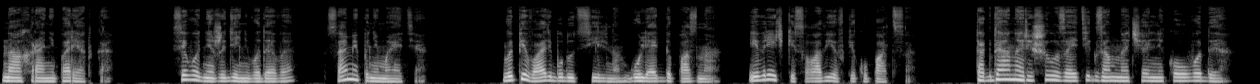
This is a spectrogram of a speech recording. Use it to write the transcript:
на охране порядка. Сегодня же день ВДВ, сами понимаете. Выпивать будут сильно, гулять допоздна и в речке Соловьёвки купаться». Тогда она решила зайти к замначальника УВД,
